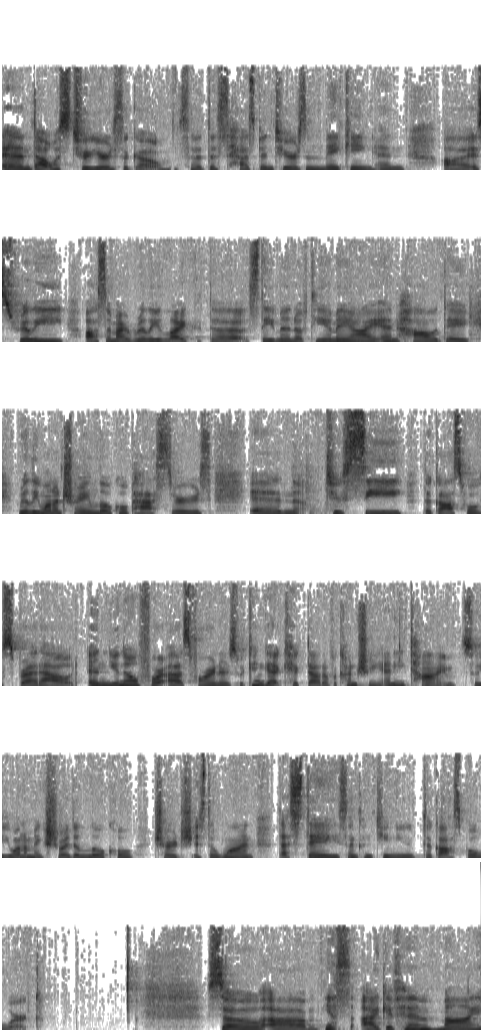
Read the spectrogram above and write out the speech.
and that was two years ago. So this has been two years in making, and uh, it's really awesome. I really like the statement of TMAI and how they really want to train local pastors and to see the gospel spread out. And you know, for us foreigners, we can get kicked out of a country anytime. So you want to make sure the local church is the one that stays and continue the gospel work. So um, yes, I give him my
